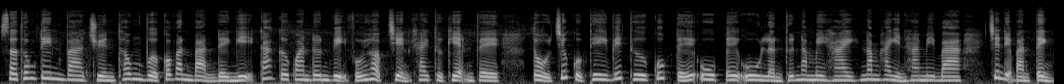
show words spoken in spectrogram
Sở Thông tin và Truyền thông vừa có văn bản đề nghị các cơ quan đơn vị phối hợp triển khai thực hiện về tổ chức cuộc thi viết thư quốc tế UPU lần thứ 52 năm 2023 trên địa bàn tỉnh.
